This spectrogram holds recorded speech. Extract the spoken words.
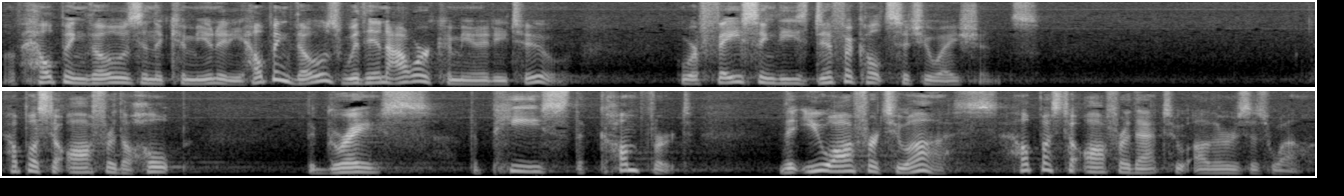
of helping those in the community, helping those within our community too, who are facing these difficult situations. Help us to offer the hope, the grace, the peace, the comfort that you offer to us. Help us to offer that to others as well.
